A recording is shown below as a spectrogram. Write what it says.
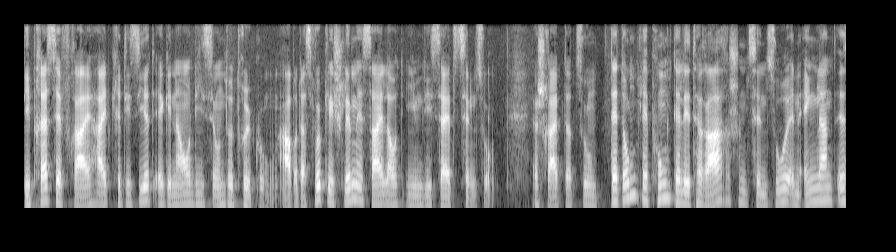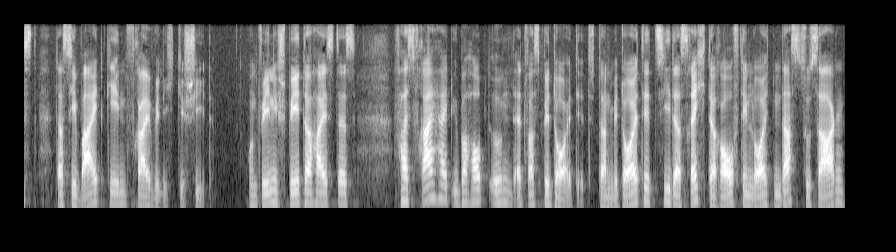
Die Pressefreiheit kritisiert er genau diese Unterdrückung. Aber das wirklich Schlimme sei laut ihm die Selbstzensur. Er schreibt dazu, der dunkle Punkt der literarischen Zensur in England ist, dass sie weitgehend freiwillig geschieht. Und wenig später heißt es, Falls Freiheit überhaupt irgendetwas bedeutet, dann bedeutet sie das Recht darauf, den Leuten das zu sagen,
